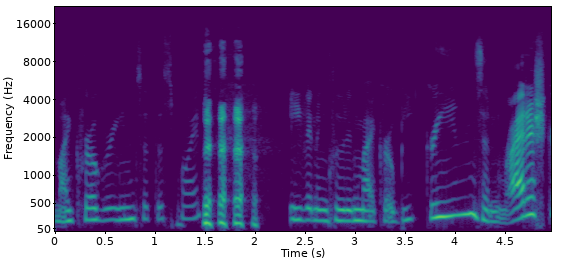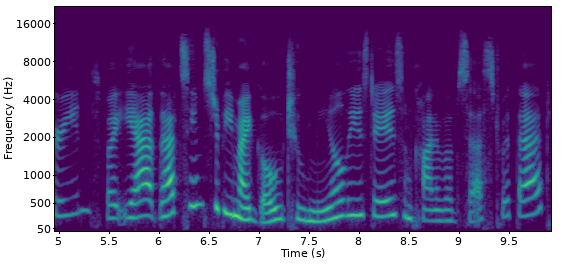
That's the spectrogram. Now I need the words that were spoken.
microgreens at this point. even including micro beet greens and radish greens. But yeah, that seems to be my go to meal these days. I'm kind of obsessed with that.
